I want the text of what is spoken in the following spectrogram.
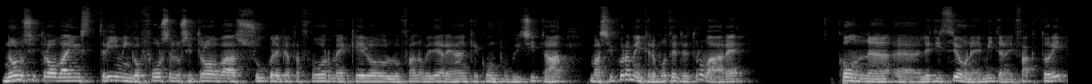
Non lo si trova in streaming o forse lo si trova su quelle piattaforme che lo, lo fanno vedere anche con pubblicità, ma sicuramente lo potete trovare con eh, l'edizione Midnight Factory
